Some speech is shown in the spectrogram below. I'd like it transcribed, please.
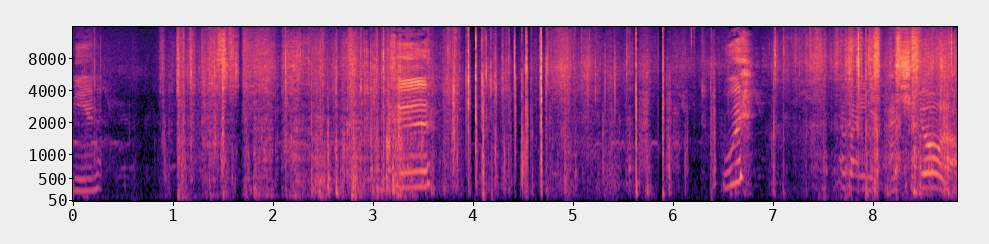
มีนะคืออุ้ยอะไรเนี่ยอาชิโดเหรอ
